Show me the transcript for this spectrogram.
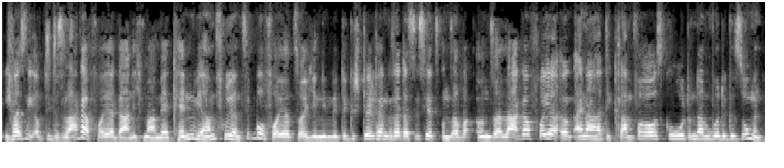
Ich weiß nicht, ob die das Lagerfeuer gar nicht mal mehr kennen. Wir haben früher ein Zippo-Feuerzeug in die Mitte gestellt, haben gesagt, das ist jetzt unser, unser Lagerfeuer. Irgendeiner hat die Klampfe rausgeholt und dann wurde gesungen.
